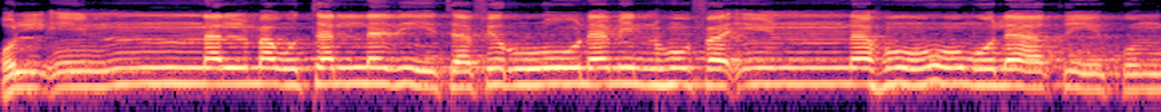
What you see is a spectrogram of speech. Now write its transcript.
قل إن الموت الذي تفرون منه فإنه ملاقيكم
